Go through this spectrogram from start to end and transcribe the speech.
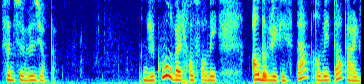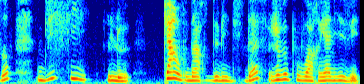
ça ne se mesure pas. Du coup, on va le transformer en objectif SMART en mettant par exemple d'ici le 15 mars 2019, je veux pouvoir réaliser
